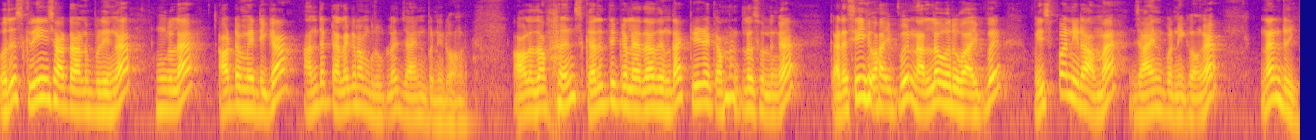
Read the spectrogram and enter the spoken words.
ஒரு ஸ்க்ரீன்ஷாட் அனுப்பிடுங்க. உங்களை ஆட்டோமேட்டிக்காக அந்த டெலகிராம் குரூப்பில் ஜாயின் பண்ணிவிடுவாங்க அவ்வளோதான் ஃப்ரெண்ட்ஸ் கருத்துக்கள் ஏதாவது இருந்தால் கீழே கமெண்ட்டில் சொல்லுங்கள் கடைசி வாய்ப்பு நல்ல ஒரு வாய்ப்பு. மிஸ் பண்ணிடாமல் ஜாயின் பண்ணிக்கோங்க. நன்றி.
